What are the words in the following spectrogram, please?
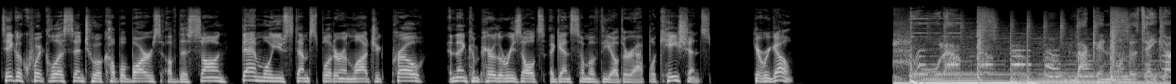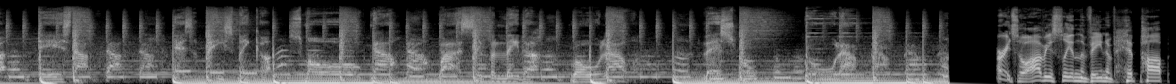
Take a quick listen to a couple bars of this song, then we'll use Stem Splitter in Logic Pro, and then compare the results against some of the other applications. Here we go. Roll out, like an undertaker, dead stop, as a pacemaker, smoke now, why save for later, roll out, let's smoke, roll out. All right, so obviously in the vein of hip hop,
